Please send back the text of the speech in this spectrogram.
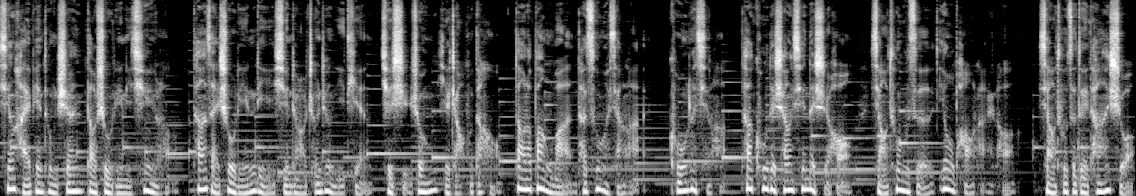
星海便动身到树林里去了。他在树林里寻找了整整一天，却始终也找不到。到了傍晚，他坐下来，哭了起来。他哭得伤心的时候，小兔子又跑来了。小兔子对他说：“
